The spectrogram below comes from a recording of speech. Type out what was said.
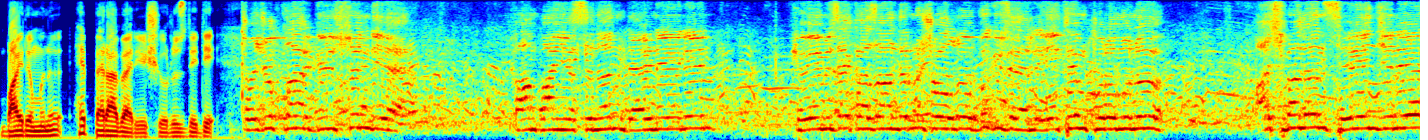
bayramını hep beraber yaşıyoruz dedi. Çocuklar Gülsün diye kampanyasının, derneğinin köyümüze kazandırmış olduğu bu güzel eğitim kurumunu açmanın sevincini,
